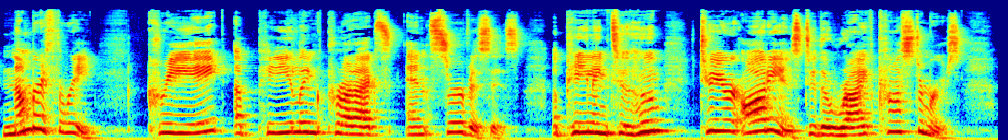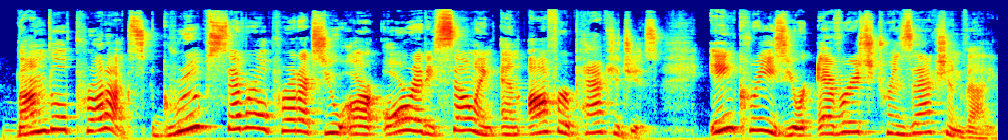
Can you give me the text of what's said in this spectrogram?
Number three, create appealing products and services. Appealing to whom? To your audience, to the right customers. Bundle products, group several products you are already selling and offer packages. Increase your average transaction value.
